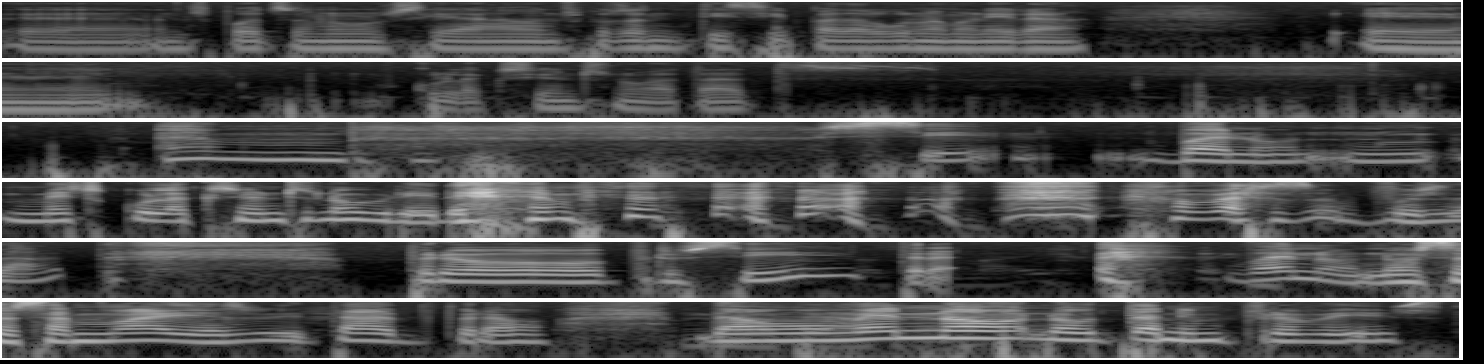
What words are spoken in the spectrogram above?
Eh, ens pots anunciar ens pots anticipar d'alguna manera eh, col·leccions, novetats? Um, sí. Bueno, més col·leccions no obrirem, per suposat. Però, però sí, bueno, no se sap mai, és veritat, però de no, moment no, no ho tenim previst.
